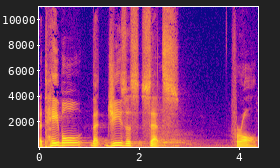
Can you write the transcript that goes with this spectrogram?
a table that Jesus sets for all.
